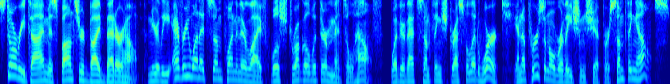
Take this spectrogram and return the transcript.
Storytime is sponsored by BetterHelp. Nearly everyone at some point in their life will struggle with their mental health, whether that's something stressful at work, in a personal relationship, or something else.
